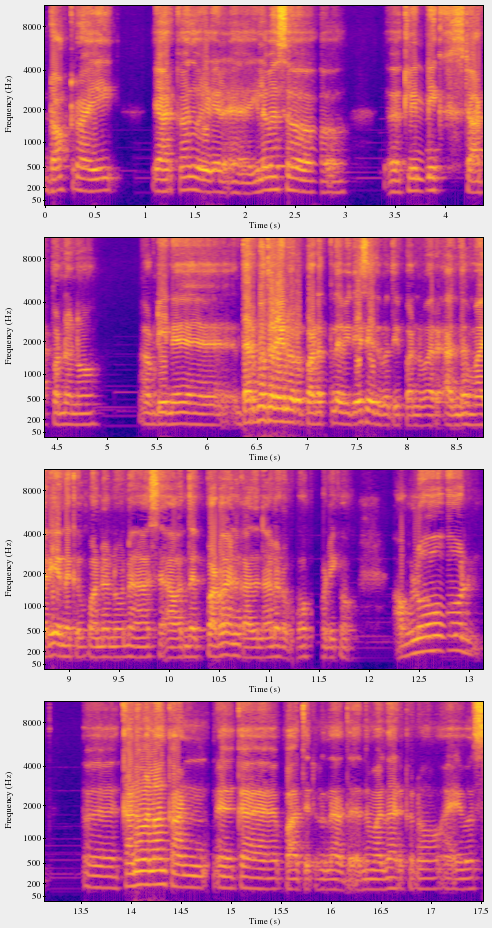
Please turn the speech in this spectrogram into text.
டாக்டர் ஆகி யாருக்காவது ஒரு uh, இலவச கிளினிக் ஸ்டார்ட் பண்ணணும் அப்படின்னு தர்மதுரைன்னு ஒரு படத்துல விஜய் சேதுபதி பண்ணுவார். அந்த மாதிரி எனக்கு பண்ணணும்னு ஆசை. அந்த படம் எனக்கு அதனால ரொம்ப பிடிக்கும். அவ்வளோ கனவெல்லாம் காண் க பார்த்துட்டு இருந்தேன். அது அந்த மாதிரி தான் இருக்கணும் ஐ வாஸ்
